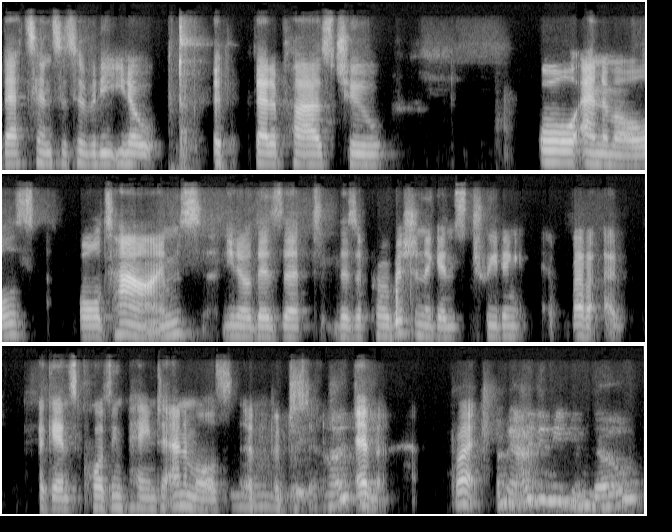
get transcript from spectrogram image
that sensitivity, you know, if that applies to all animals, all times, you know, there's that, there's a prohibition against treating, uh, uh, against causing pain to animals. just ever. Right, I mean, I didn't even know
